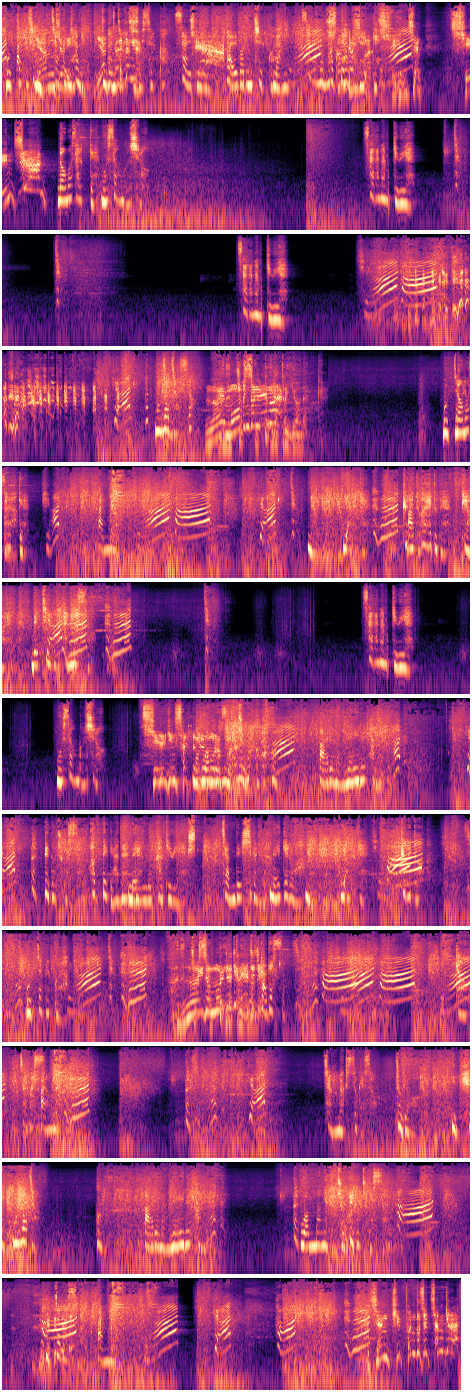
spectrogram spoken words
못 잡지 마 적을 향해. 두번잡을 수 있을까? 살기 발버둥 칠 거야 나는 사람은 헛되게 안. 할게 진짠, 진짠. 넘어설게. 무서운 건 싫어. 살아남기 위해 살아남기 위해. 무너졌어? 너의 모든 걸 내놔라. 더 연할까? 못 넘어설게. 안녕. 난 약해. 그래도 해도 돼 별 내 친구 닮았어 살아남기 위해 무서운 건 싫어. 질긴 난 살덩이를 원망에 물었어. 죽을 거라고 아련한 내일을 향해. 뜯어주겠어. 헛되게 안 할게 내일로 가기 위해. 잠들 시간이야 내게로 와. 약해. 그래도 못 잡을 거야. 너희도 물들게 해주지. 가겠어 장막 속에서 두려워. 이힘 무너져 꿈 아련한 내일을 향해 원망에 줘 뜯어주겠어. 붙잡았어. 안녕. 가장 깊은 곳에 잠겨라.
